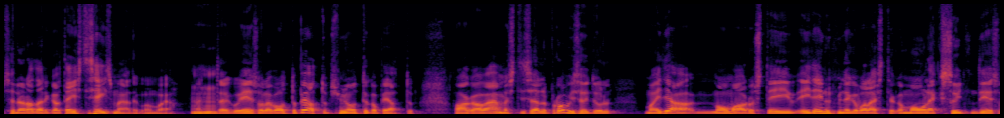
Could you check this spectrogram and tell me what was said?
selle radariga täiesti seisma jääda, kui on vaja mm, -hmm. et äh, kui ees olev auto peatub, siis minu auto ka peatub. aga vähemasti seal proovisõidul ma ei tea, ma oma arust ei, ei teinud midagi valesti, aga ma oleks sõitnud ees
